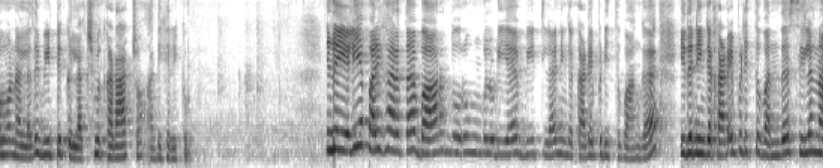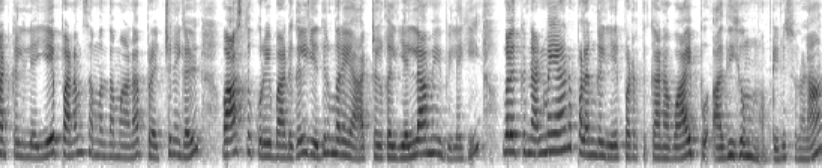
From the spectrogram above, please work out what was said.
ரொம்ப நல்லது. வீட்டுக்கு லக்ஷ்மி கடாட்சம் அதிகரிக்கும். இந்த எளிய பரிகாரத்தை வாரந்தோறும் உங்களுடைய வீட்டில் நீங்கள் கடைபிடித்து வாங்க. இதை நீங்கள் கடைபிடித்து வந்த சில நாட்களிலேயே பணம் சம்பந்தமான பிரச்சனைகள் வாஸ்து குறைபாடுகள் எதிர்மறை ஆற்றல்கள் எல்லாமே விலகி உங்களுக்கு நன்மையான பலன்கள் ஏற்படுறதுக்கான வாய்ப்பு அதிகம் அப்படின்னு சொல்லலாம்.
